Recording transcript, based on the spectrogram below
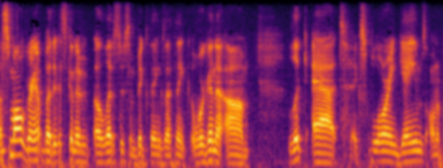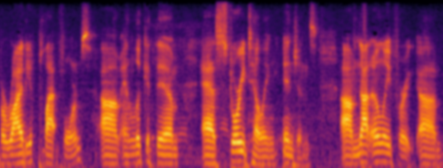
a small grant, but it's going to uh, let us do some big things. I think we're going to um, look at exploring games on a variety of platforms um, and look at them as storytelling engines, um, not only for um,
